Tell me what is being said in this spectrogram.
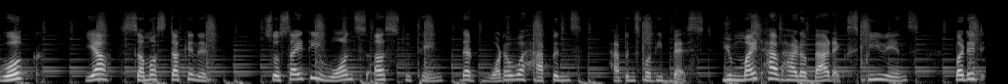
Work, yeah, some are stuck in it. Society wants us to think that whatever happens, happens for the best. You might have had a bad experience, but it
